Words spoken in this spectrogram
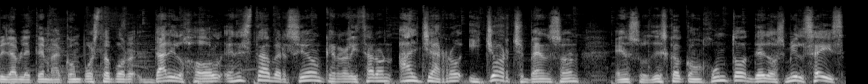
Inolvidable tema compuesto por Daryl Hall en esta versión que realizaron Al Jarro y George Benson en su disco conjunto de 2006,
